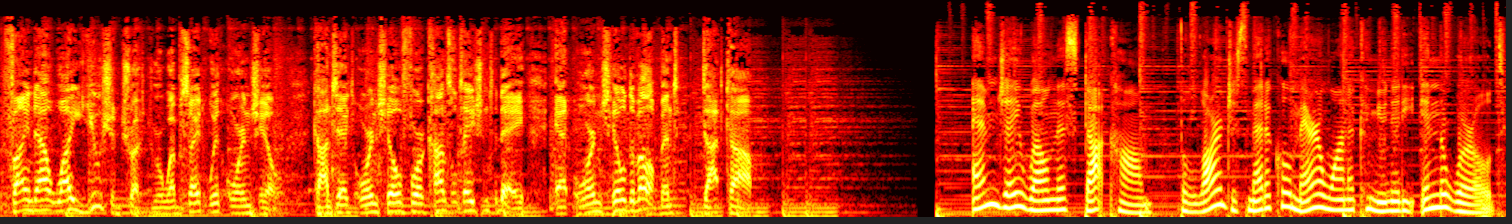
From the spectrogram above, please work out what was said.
Find out why you should trust your website with Orange Hill. Contact Orange Hill for a consultation today at orangehilldevelopment.com. MJWellness.com, the largest medical marijuana community in the world.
